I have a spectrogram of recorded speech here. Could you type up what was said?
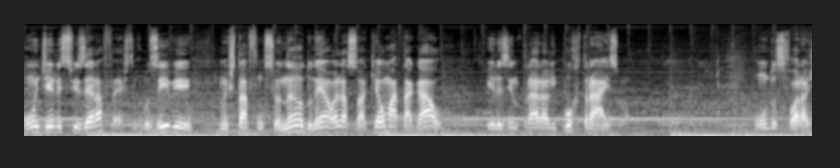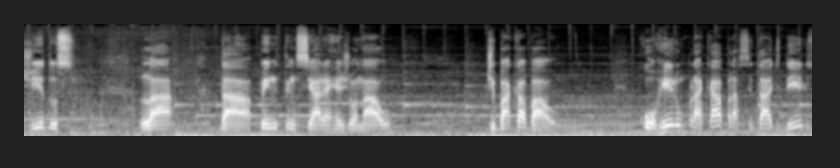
onde eles fizeram a festa. Inclusive, não está funcionando, né? Olha só, aqui é o matagal. Eles entraram ali por trás, ó. Um dos foragidos lá da penitenciária regional de Bacabal. Correram para cá, para a cidade deles,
